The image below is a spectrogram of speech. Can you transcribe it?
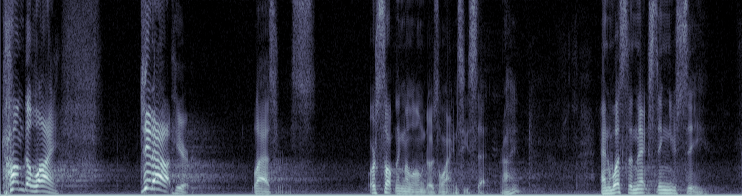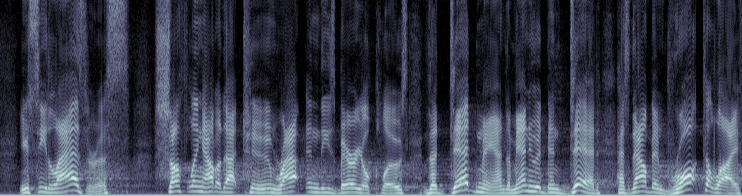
Come to life. Get out here, Lazarus. Or something along those lines, he said, right? And what's the next thing you see? You see Lazarus shuffling out of that tomb, wrapped in these burial clothes. The dead man, the man who had been dead, has now been brought to life,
